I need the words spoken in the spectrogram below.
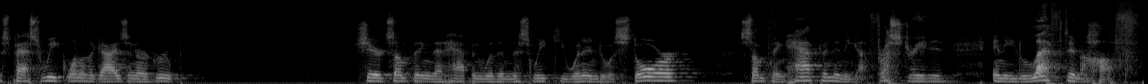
This past week, one of the guys in our group shared something that happened with him this week. He went into a store, something happened, and he got frustrated, and he left in a huff.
